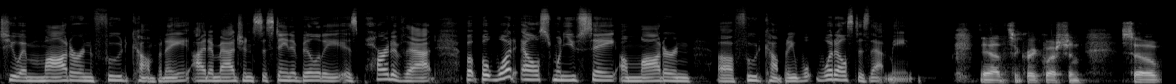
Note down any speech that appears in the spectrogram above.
to a modern food company. I'd imagine sustainability is part of that. But but what else, when you say a modern uh, food company, what, what else does that mean? Yeah, that's a great question. So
